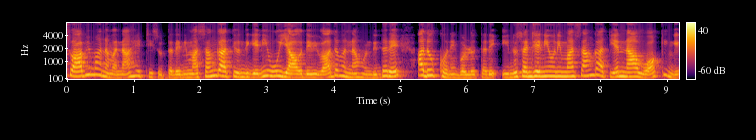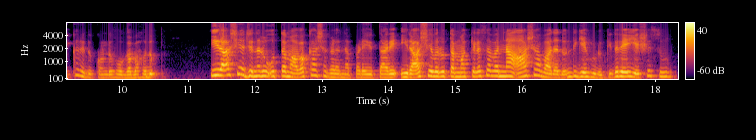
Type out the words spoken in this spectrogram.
ಸ್ವಾಭಿಮಾನವನ್ನು ಹೆಚ್ಚಿಸುತ್ತದೆ. ನಿಮ್ಮ ಸಂಗಾತಿಯೊಂದಿಗೆ ನೀವು ಯಾವುದೇ ವಿವಾದವನ್ನು ಹೊಂದಿದ್ದರೆ ಅದು ಕೊನೆಗೊಳ್ಳುತ್ತದೆ. ಇಂದು ಸಂಜೆ ನೀವು ನಿಮ್ಮ ಸಂಗಾತಿಯನ್ನ ವಾಕಿಂಗ್ಗೆ ಕರೆದುಕೊಂಡು ಹೋಗಬಹುದು. ಈ ರಾಶಿಯ ಜನರು ಉತ್ತಮ ಅವಕಾಶಗಳನ್ನು ಪಡೆಯುತ್ತಾರೆ. ಈ ರಾಶಿಯವರು ತಮ್ಮ ಕೆಲಸವನ್ನು ಆಶಾವಾದದೊಂದಿಗೆ ಹುಡುಕಿದರೆ ಯಶಸ್ಸು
